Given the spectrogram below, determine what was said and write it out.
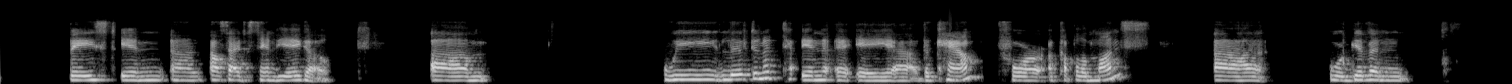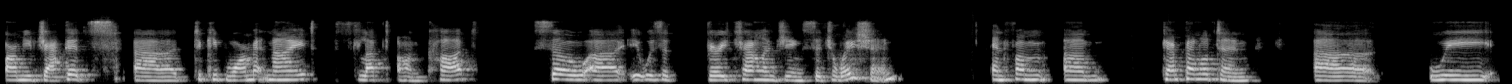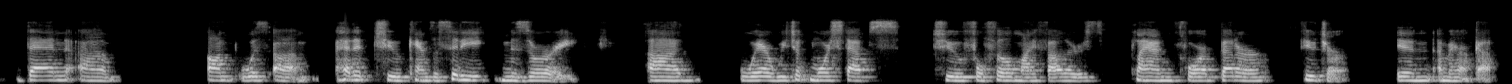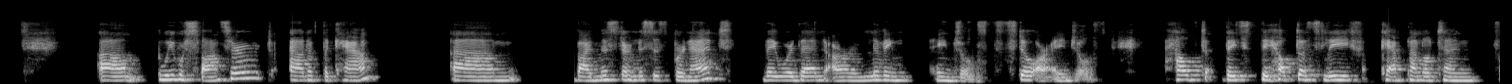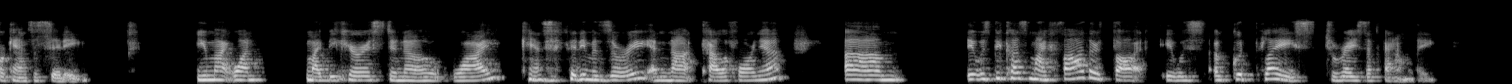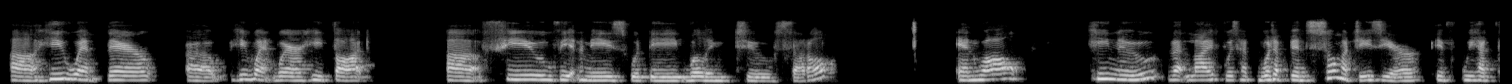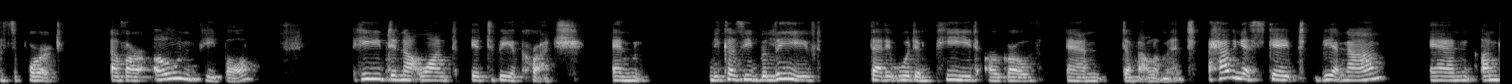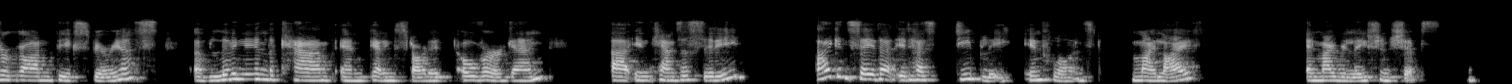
based in uh, outside of San Diego. Um, we lived in a in a, a uh, the camp for a couple of months. Uh, were given army jackets uh, to keep warm at night. Slept on cot, so uh, it was a very challenging situation. And from um, Camp Pendleton, uh, we then um, on was um, headed to Kansas City, Missouri, uh, where we took more steps to fulfill my father's plan for a better future in America. Um, we were sponsored out of the camp um, by Mr. and Mrs. Burnett. They were then our living angels, still our angels. Helped they they helped us leave Camp Pendleton for Kansas City. You might want might be curious to know why Kansas City, Missouri, and not California. Um, it was because my father thought it was a good place to raise a family. Uh, he went there. Uh, he went where he thought uh, few Vietnamese would be willing to settle. And while he knew that life was would have been so much easier if we had the support of our own people, he did not want it to be a crutch. And because he believed that it would impede our growth and development. Having escaped Vietnam and undergone the experience of living in the camp and getting started over again uh, in Kansas City, I can say that it has deeply influenced my life and my relationships,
